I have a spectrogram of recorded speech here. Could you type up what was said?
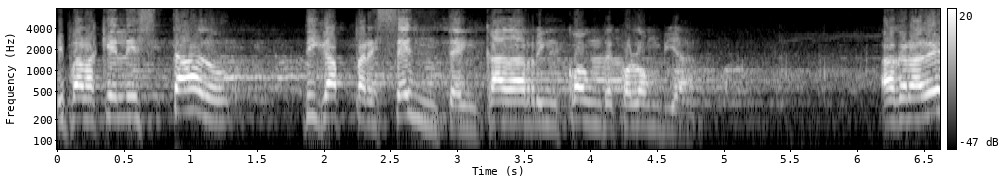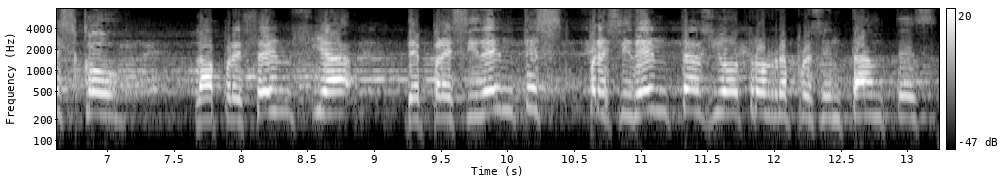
y para que el Estado diga presente en cada rincón de Colombia. Agradezco la presencia de presidentes, presidentas y otros representantes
